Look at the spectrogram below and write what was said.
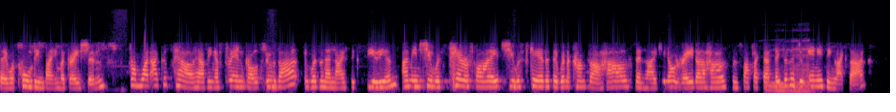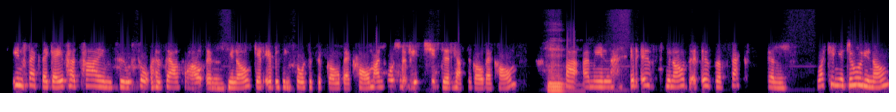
they were pulled in by immigration. From what I could tell, having a friend go through that, it wasn't a nice experience. I mean, she was terrified. She was scared that they were going to come to our house and, like, you know, raid our house and stuff like that. They didn't do mm-hmm. anything like that. In fact, they gave her time to sort herself out and, you know, get everything sorted to go back home. Unfortunately, she did have to go back home. But I mean, it is, you know, it is the facts, and what can you do, you know?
